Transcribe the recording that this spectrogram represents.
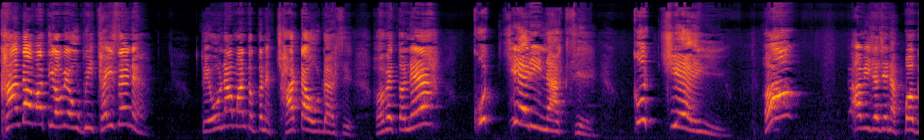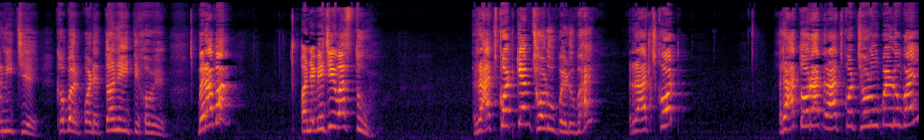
ખાંદામાંથી હવે ઊભી થઈ છે ને, તો એવું ના માનતો તને છાટા ઉડાડશે. હવે તને કુચેરી નાખશે. કુચેરી હા? આવી જજે એના પગ નીચે. ખબર પડે તને તે હવે. બરાબર? અને બીજી વસ્તુ, રાજકોટ કેમ છોડવું પડ્યું ભાઈ? રાજકોટ, રાતોરાત રાજકોટ છોડવું પડ્યું ભાઈ?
